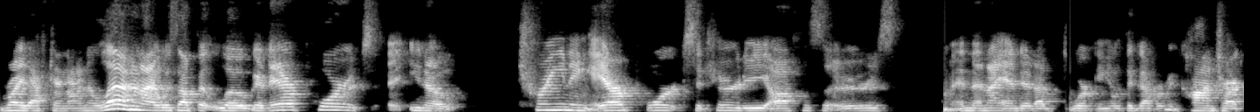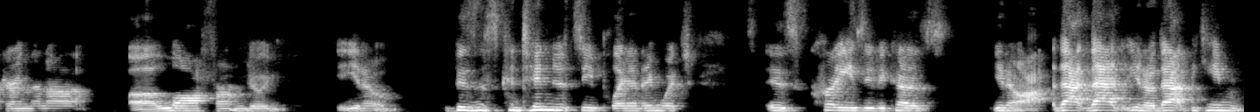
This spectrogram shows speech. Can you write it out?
right after 9-11 i was up at logan airport you know training airport security officers and then i ended up working with a government contractor and then a, a law firm doing you know business contingency planning which is crazy because you know that that you know that became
